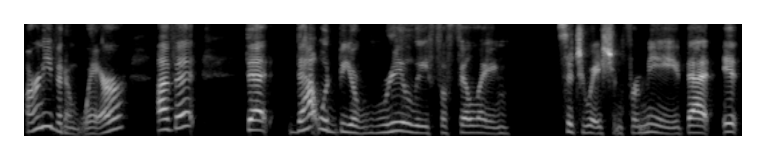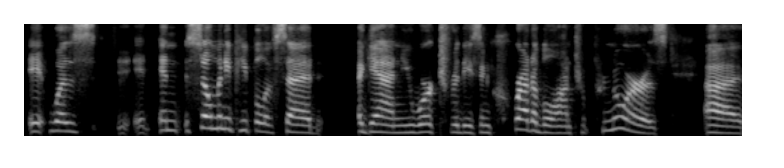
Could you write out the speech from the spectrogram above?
aren't even aware of it, that that would be a really fulfilling situation for me that it it was it, and so many people have said again, you worked for these incredible entrepreneurs, uh,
